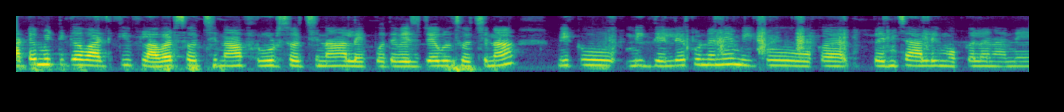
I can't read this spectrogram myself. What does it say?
ఆటోమేటిక్గా వాటికి ఫ్లవర్స్ వచ్చినా ఫ్రూట్స్ వచ్చినా లేకపోతే వెజిటేబుల్స్ వచ్చినా మీకు మీకు తెలియకుండానే మీకు ఒక పెంచాలి మొక్కలను అనే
